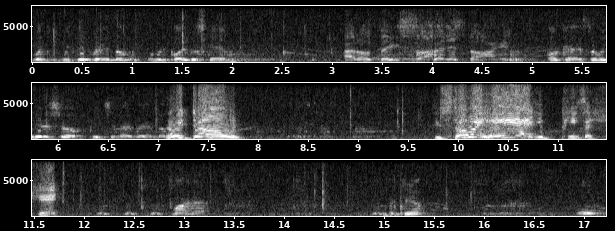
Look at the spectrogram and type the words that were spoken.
when we did random, when we played this game? I don't think so. I just died. Okay, so we need to show Peachy Night random. No, we don't! You stole my hat, you piece of shit! My hat. I can't. Oh.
